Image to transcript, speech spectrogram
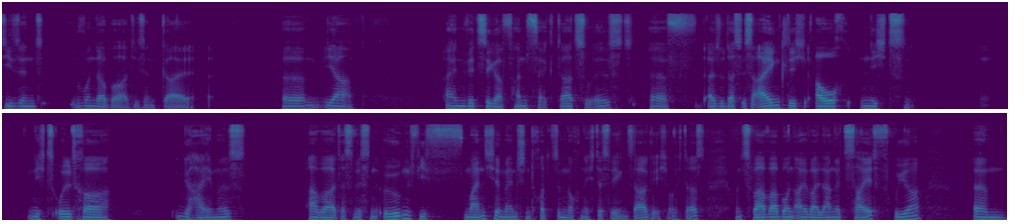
die sind wunderbar, die sind geil. Ähm, ja, ein witziger Fun Fact dazu ist, äh, also das ist eigentlich auch nichts, nichts ultra Geheimes, aber das wissen irgendwie manche Menschen trotzdem noch nicht, deswegen sage ich euch das. Und zwar war Bon Alva lange Zeit, früher, ähm,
